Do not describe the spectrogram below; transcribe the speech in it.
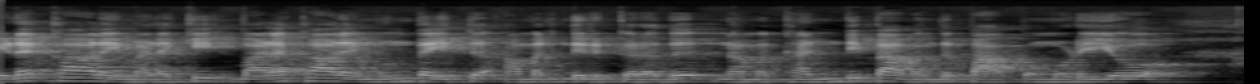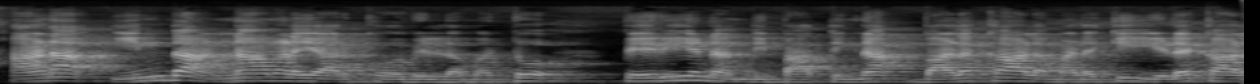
இடக்காலை மடக்கி வழக்காலை முன்வைத்து அமர்ந்திருக்கிறது நம்ம கண்டிப்பாக வந்து பார்க்க முடியும். ஆனால் இந்த அண்ணாமலையார் கோவிலில் மட்டும் பெரிய நந்தி பார்த்திங்கன்னா வழக்காலை மடக்கி இடக்கால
